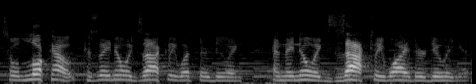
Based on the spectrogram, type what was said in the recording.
So look out, because they know exactly what they're doing, and they know exactly why they're doing it.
